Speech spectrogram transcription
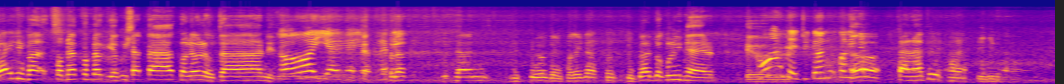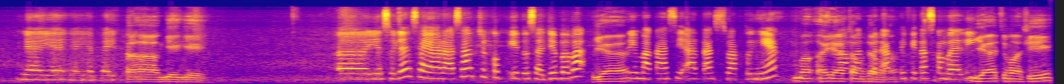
ya ini Pak, komplek-komplek ya wisata, kalau hutan gitu. Oh iya iya iya. Berarti hutan gitu dan sebagainya juga untuk kuliner. Gitu. Oh, ada juga untuk kuliner. Oh, tanah tuh ah, gitu. Ya ya ya ya baik. Ah, nggih, nggih. Eh, ya sudah saya rasa cukup itu saja Bapak. Ya. Terima kasih atas waktunya. Ma- ah, ya, Selamat sama-sama. beraktivitas kembali. Ya, terima kasih.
